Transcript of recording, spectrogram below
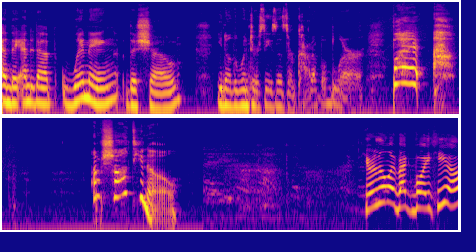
and they ended up winning the show. You know, the winter seasons are kind of a blur, but I'm shocked, you know. You're the only big boy here.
